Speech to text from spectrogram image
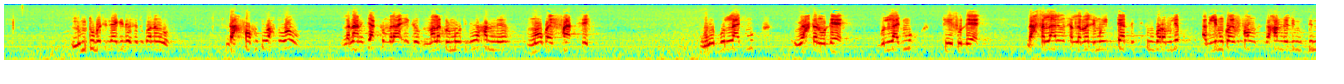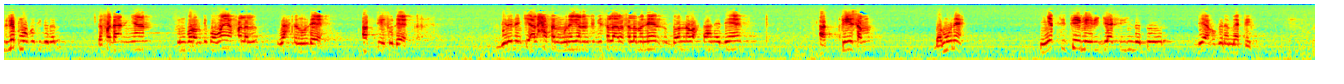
lu mu tuubati léegi desatu ko nangu ndax foofu ci waxtu woowu la naan jàkk malaayika malakul mawti bi nga xam ne moo koy faat si mu ne bu laaj mukk waxtanu dee bu laaj mukk tiisu dee ndax sallallahu alayhi wa sallam li muy tedd ci suñu borom lépp ak li mu koy fonk nga xam ne li mu bind lépp moo ko ci gënal dafa daan ñaan suñu borom di ko waya falal waxtanu dee ak tiisu dee jëlee nañ ci alxasan mu ne yonente bi sallallahu alayhi wa sallam neen doon na waxtaane dee ak tiisam ba mu ne ñetti téeméeri jaas yi ñu la dóor dee ko gën a metti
